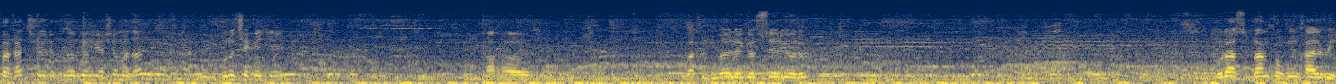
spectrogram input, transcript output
Fakat şöyle problem yaşamadan bunu çekeceğim. Bakın böyle gösteriyorum. Burası Bangkok'un kalbi.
